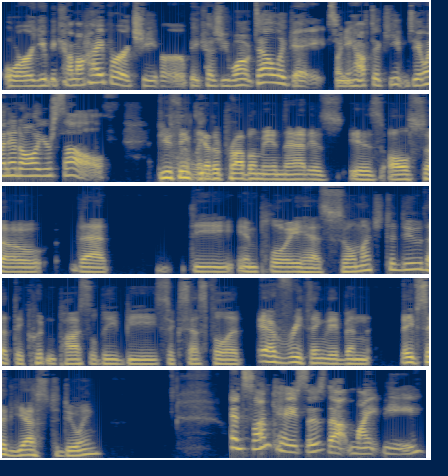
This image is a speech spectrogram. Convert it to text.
or you become a hyperachiever because you won't delegate when you have to keep doing it all yourself. Do you think the other problem in that is is also that the employee has so much to do that they couldn't possibly be successful at everything they've been they've said yes to doing? In some cases that might be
